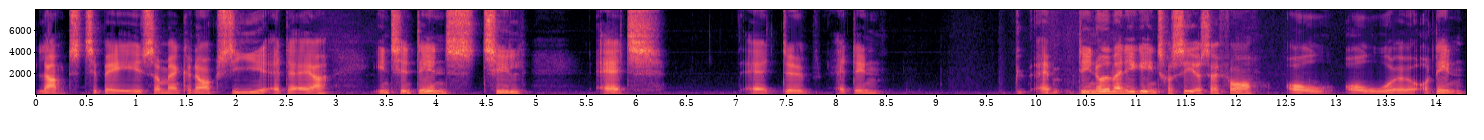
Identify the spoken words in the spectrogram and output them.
langt tilbage, så man kan nok sige, at der er en tendens til, at, at, øh, at den at det er noget, man ikke interesserer sig for, og, og, øh, og den,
